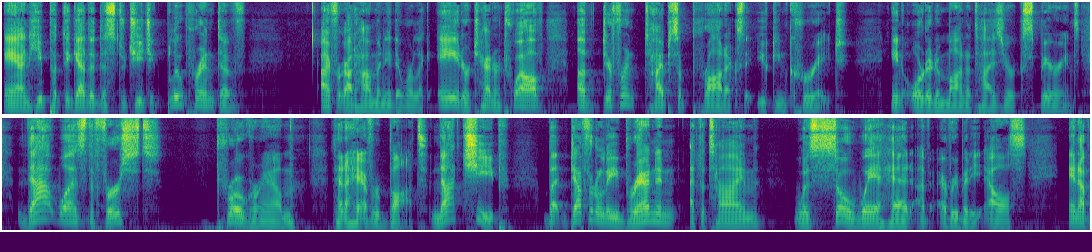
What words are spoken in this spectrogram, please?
And he put together the strategic blueprint of I forgot how many there were, like eight or 10 or 12 of different types of products that you can create in order to monetize your experience. That was the first program that I ever bought. Not cheap, but definitely Brendon at the time was so way ahead of everybody else. And I've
